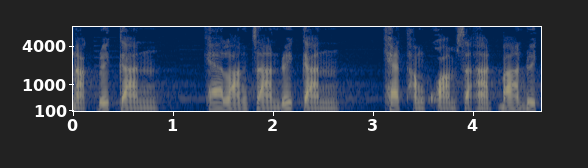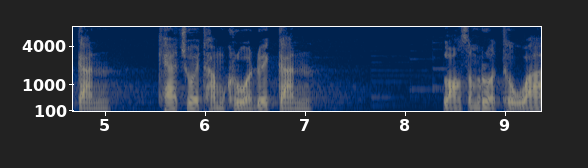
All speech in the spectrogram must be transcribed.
หนักด้วยกัน แค่ล้างจานด้วยกัน แค่ทำความสะอาดบ้านด้วยกัน ค่ช่วยทำครัวด้วยกัน ลองสำรวจเถอะว่า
